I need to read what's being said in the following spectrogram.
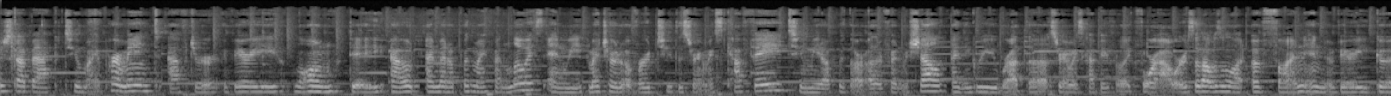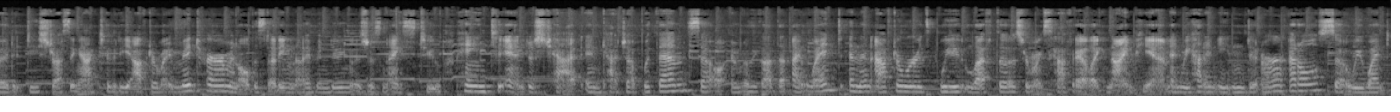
I just got back to my apartment after a very long day out. I met up with my friend Lois and we metroed over to the Ceramics Cafe to meet up with our other friend Michelle. I think we were at the Ceramics Cafe for like four hours. So that was a lot of fun and a very good de-stressing activity after my midterm and all the studying that I've been doing. It was just nice to paint and just chat and catch up with them. So I'm really glad that I went. And then afterwards we left the Ceramics Cafe at like 9 p.m. and we hadn't eaten dinner at all. So we went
